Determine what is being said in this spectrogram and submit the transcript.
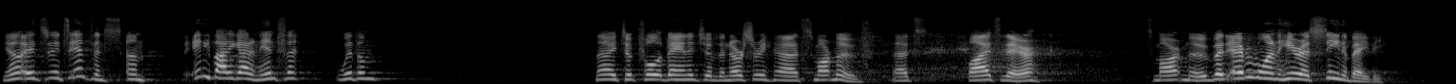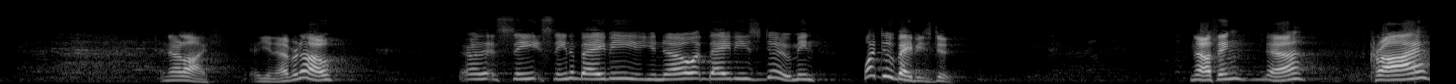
You know, it's, it's infants. Um, anybody got an infant with them? No, he took full advantage of the nursery. Uh, smart move. That's why it's there. Smart move. But everyone here has seen a baby in their life. You never know. Uh, seen, seen a baby, you know what babies do. I mean, what do babies do? Nothing, yeah. Cry,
